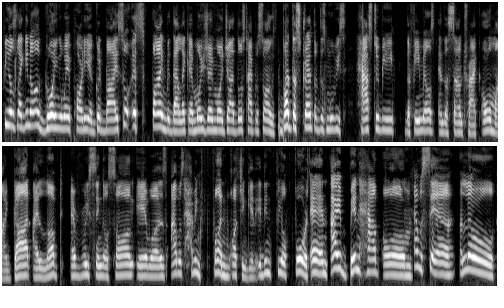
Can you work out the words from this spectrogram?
feels like you know a going away party a goodbye so it's fine with that like a moja moja those type of songs. But the strength of this movie has to be the females and the soundtrack. Oh my god i loved every single song. It was i was having fun watching it. It didn't feel forced. And i've been have um i would say a, a little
